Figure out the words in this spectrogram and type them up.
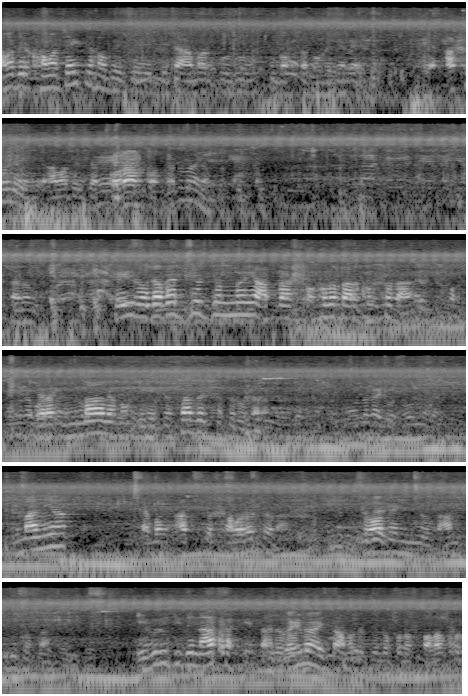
আমাদের ক্ষমা চাইতে হবে যে যেটা আমার পূর্ববর্তী বক্তা বলে গেলে আসলে আমাদের যা করার কথা। কারণ সেই রোজাদারদের জন্যই আপনার সফলতার ঘোষণা, যারা ইমান এবং ইহতেসাবের সাথে রোজা রাখে ইমানিয়া এবং আত্মসমালোচনা জবাবের নিয়ত আন্তরিকতা এগুলি যদি না থাকে তাহলে আমাদের জন্য কোনো ফলাফল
